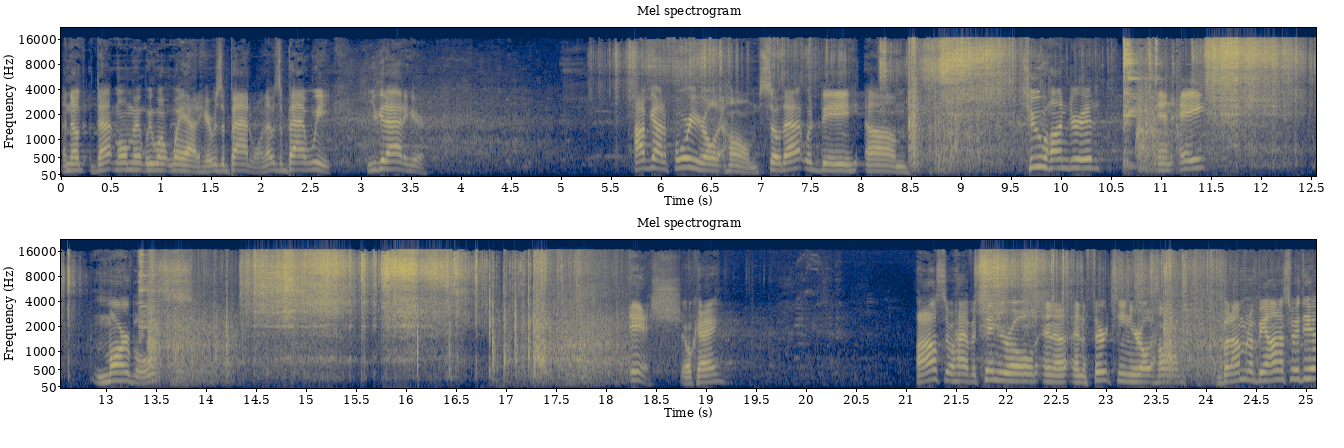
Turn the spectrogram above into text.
Another, that moment we went way out of here. It was a bad one. That was a bad week. You get out of here. I've got a four year old at home, so that would be um, 208 marbles ish, okay? I also have a 10 year old and a 13 year old at home, but I'm gonna be honest with you,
